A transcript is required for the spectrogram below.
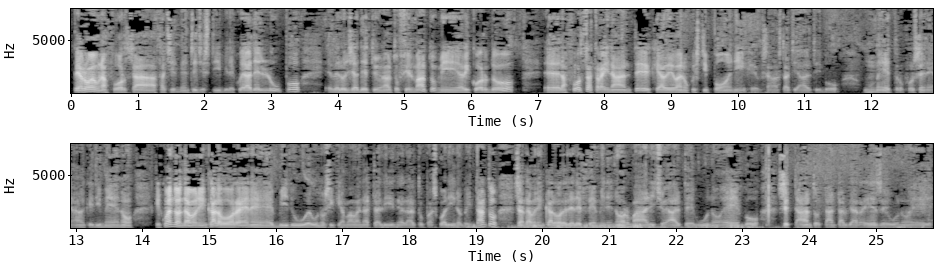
però è una forza facilmente gestibile. Quella del lupo, e ve l'ho già detto in un altro filmato, mi ricordò eh, la forza trainante che avevano questi pony, che saranno stati alti, boh, un metro, forse neanche di meno, che quando andavano in calore ne ebbi due, uno si chiamava Natalino e l'altro Pasqualino, beh intanto se andavano in calore delle femmine normali, cioè alte uno e boh, 70, 80 al garrese, uno e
